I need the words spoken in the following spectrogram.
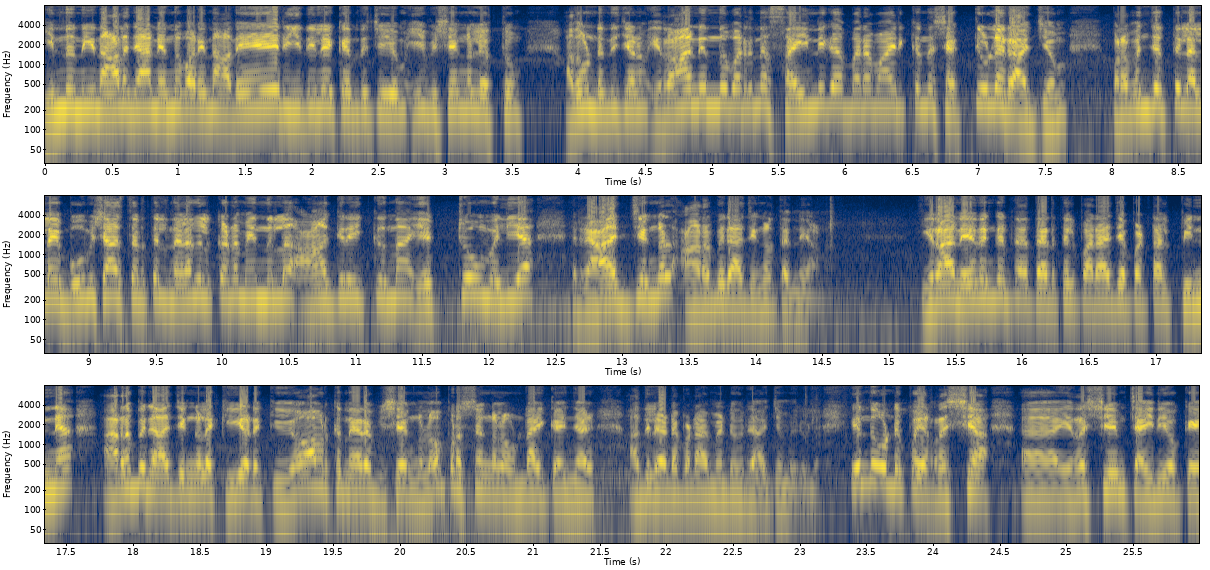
ഇന്ന് നീ നാളെ ഞാൻ എന്ന് പറയുന്ന അതേ രീതിയിലേക്ക് എന്ത് ചെയ്യും? ഈ വിഷയങ്ങളിൽ എത്തും അതുകൊണ്ട് എന്ത് ചെയ്യണം? ഇറാൻ എന്ന് പറയുന്ന സൈനികപരമായിരിക്കുന്ന ശക്തിയുള്ള രാജ്യം പ്രപഞ്ചത്തിൽ അല്ലെങ്കിൽ ഭൂമിശാസ്ത്രത്തിൽ നിലനിൽക്കണം എന്നുള്ള ആഗ്രഹിക്കുന്ന ഏറ്റവും വലിയ രാജ്യങ്ങൾ അറബ് രാജ്യങ്ങൾ തന്നെയാണ്. ഇറാൻ ഏതെങ്കിലും തരത്തിൽ പരാജയപ്പെട്ടാൽ പിന്നെ അറബ് രാജ്യങ്ങളെ കീഴടക്കുകയോ അവർക്ക് നേരെ വിഷയങ്ങളോ പ്രശ്നങ്ങളോ ഉണ്ടായിക്കഴിഞ്ഞാൽ അതിൽ ഇടപെടാൻ വേണ്ടി ഒരു രാജ്യം വരില്ല. എന്തുകൊണ്ട് ഇപ്പോൾ റഷ്യ റഷ്യയും ചൈനയും ഒക്കെ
